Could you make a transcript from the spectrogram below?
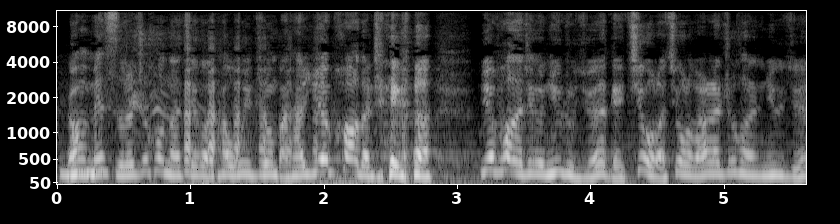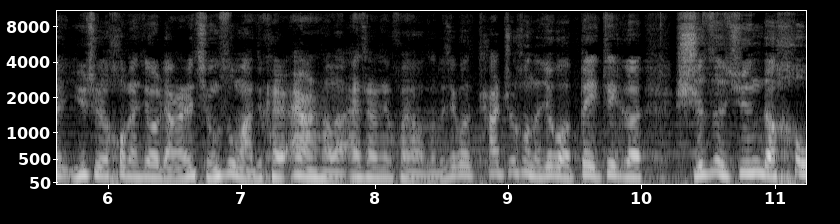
然后没死了之后呢，结果他无意之中把他约炮的这个约炮的这个女主角给救了，救了完了之后呢，女主角于是后面就两个人情愫嘛，就开始爱上他了，爱上这个坏小子了。结果他之后呢，结果被这个十字军的后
